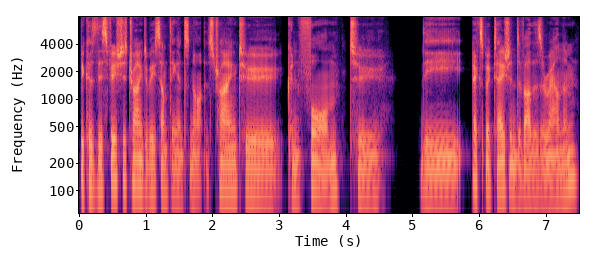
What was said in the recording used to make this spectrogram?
because this fish is trying to be something it's not. It's trying to conform to the expectations of others around them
